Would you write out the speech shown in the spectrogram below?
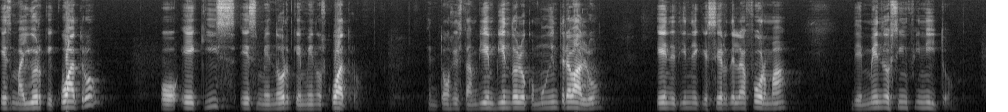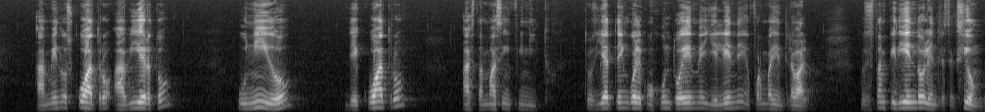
es mayor que 4 o x es menor que menos 4. Entonces también viéndolo como un intervalo, n tiene que ser de la forma de menos infinito a menos 4 abierto, unido de 4 hasta más infinito. Entonces ya tengo el conjunto M y el N en forma de intervalo. Nos están pidiendo la intersección.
